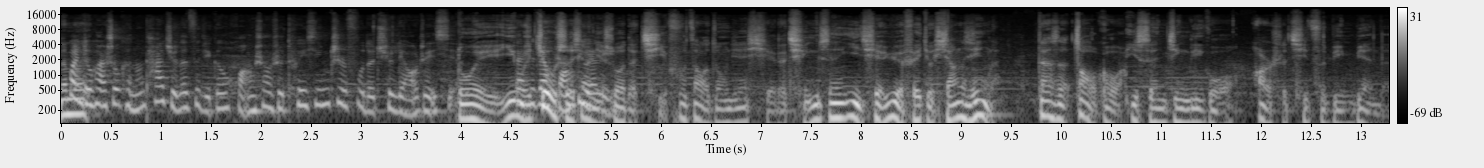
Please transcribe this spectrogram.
那么换句话说，可能他觉得自己跟皇上是推心置腹的去聊这些。对，因为就是像你说的《起复诏》中间写的情深意切，岳飞就相信了。但是赵构啊，一生经历过二十七次兵变的。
